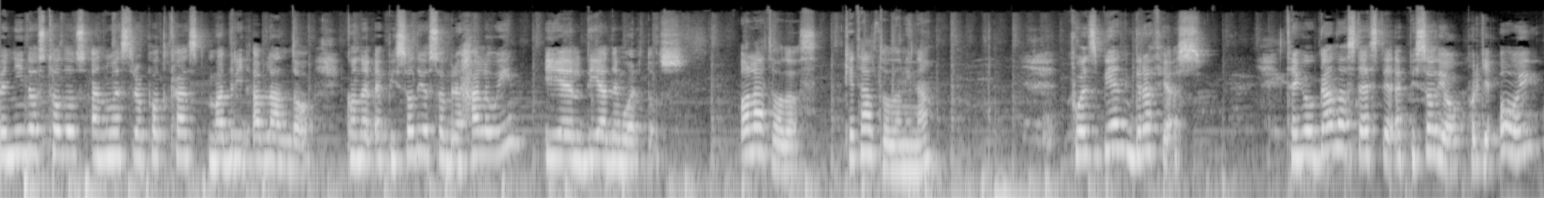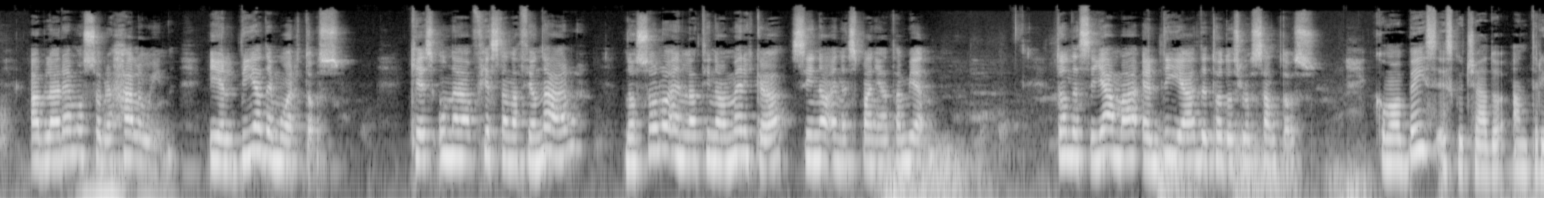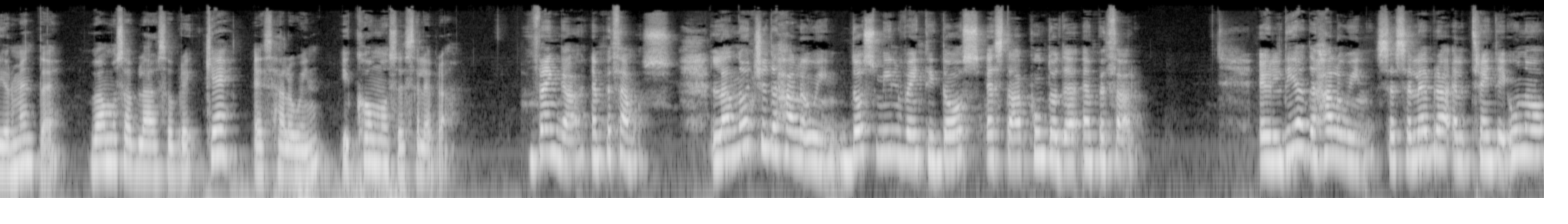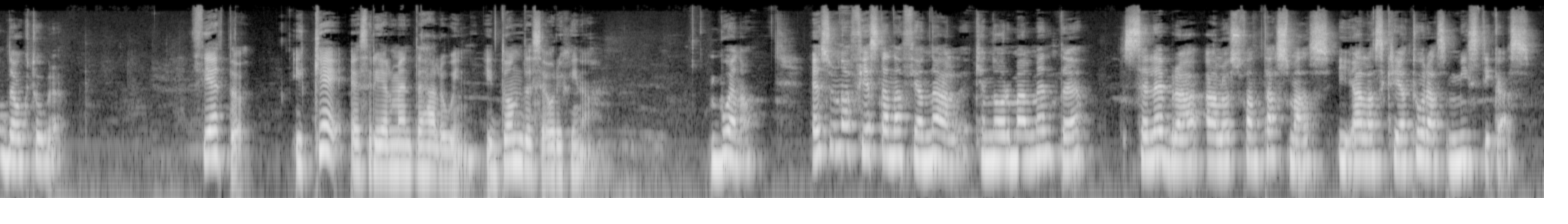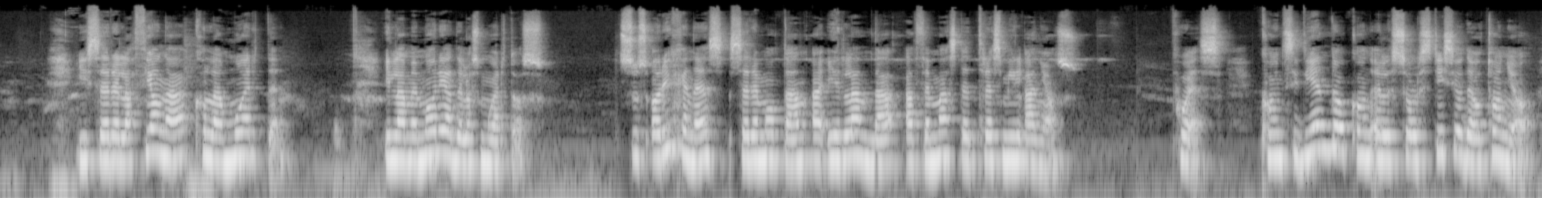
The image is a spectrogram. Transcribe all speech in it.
Bienvenidos todos a nuestro podcast Madrid Hablando, con el episodio sobre Halloween y el Día de Muertos. Hola a todos. ¿Qué tal todo, Nina? Pues bien, gracias. Tengo ganas de este episodio porque hoy hablaremos sobre Halloween y el Día de Muertos, que es una fiesta nacional no solo en Latinoamérica, sino en España también, donde se llama el Día de Todos los Santos. Como habéis escuchado anteriormente, vamos a hablar sobre qué es Halloween y cómo se celebra. Venga, empezamos. La noche de Halloween 2022 está a punto de empezar. El día de Halloween se celebra el 31 de octubre. Cierto. ¿Y qué es realmente Halloween y dónde se origina? Bueno, es una fiesta nacional que normalmente celebra a los fantasmas y a las criaturas místicas y se relaciona con la muerte y la memoria de los muertos. Sus orígenes se remontan a Irlanda hace más de 3.000 años. Pues, coincidiendo con el solsticio de otoño,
